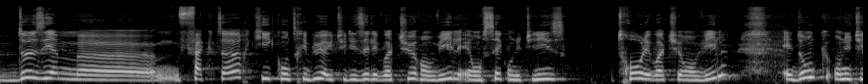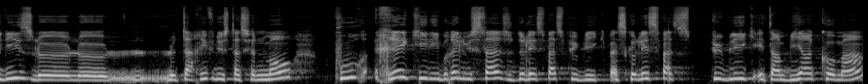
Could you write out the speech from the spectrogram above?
deuxième euh, facteur qui contribue à utiliser les voitures en ville et on sait qu'on utilise trop les voitures en ville et donc on utilise le, tarif du stationnement pour rééquilibrer l'usage de l'espace public parce que l'espace public est un bien commun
